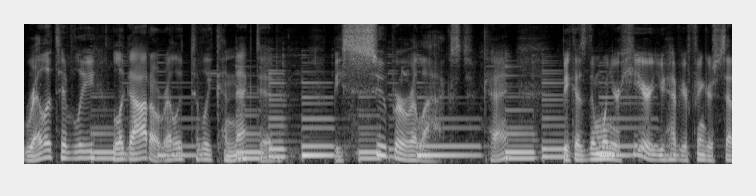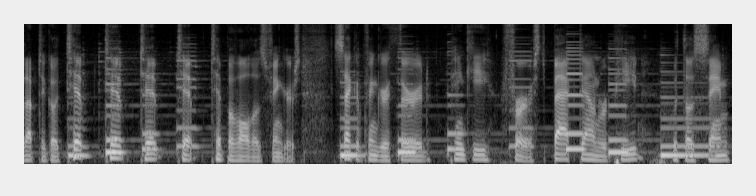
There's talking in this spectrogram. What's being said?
relatively legato, relatively connected. Be super relaxed, okay? Because then when you're here, you have your fingers set up to go tip, tip, tip, tip, tip of all those fingers. Second finger, third, pinky, first. Back down, repeat with those same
